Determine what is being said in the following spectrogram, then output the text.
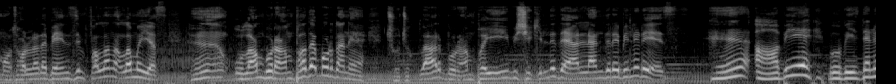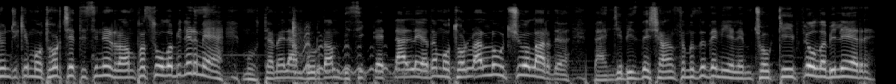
motorlara benzin falan alamayız. Hı, ulan bu rampa da burada ne? Çocuklar bu rampayı iyi bir şekilde değerlendirebiliriz. He abi bu bizden önceki motor çetesinin rampası olabilir mi? Muhtemelen buradan bisikletlerle ya da motorlarla uçuyorlardı. Bence biz de şansımızı deneyelim. Çok keyifli olabilir.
